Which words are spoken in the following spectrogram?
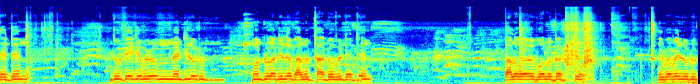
দেখেন দুটোই দেব দিল মশলা দিলে ভালো স্বাদ হবে, দেখেন। ভালোভাবে বলো যাচ্ছে এভাবে লুডুর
